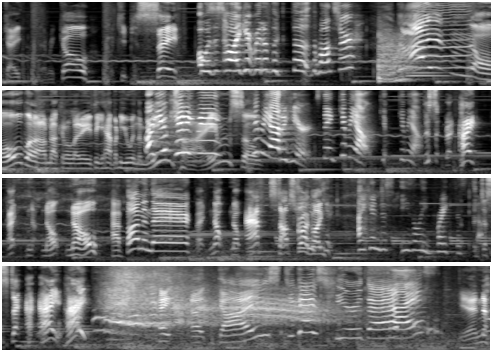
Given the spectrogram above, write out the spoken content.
Okay, there we go. I'm gonna keep you safe. Oh, is this how I get rid of the, the, the monster? I know, but I'm not gonna let anything happen to you in the meantime. Are you kidding me? So Get me out of here. Zane, get me out. Get, get me out. this. Hey, hey, no, no, no, Have fun in there. Hey, no, no. Aph, stop Are you struggling. I can just easily break this stuff. Just stay. Hey, hey, Hey, uh, guys, do you guys hear that? Guys, Ian, guys,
